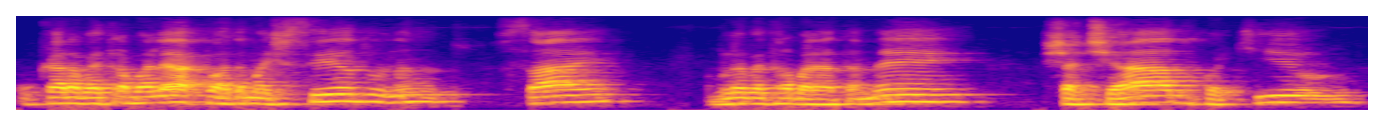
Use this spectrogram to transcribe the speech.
o cara vai trabalhar, acorda mais cedo, né? sai, a mulher vai trabalhar também, chateado com aquilo.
